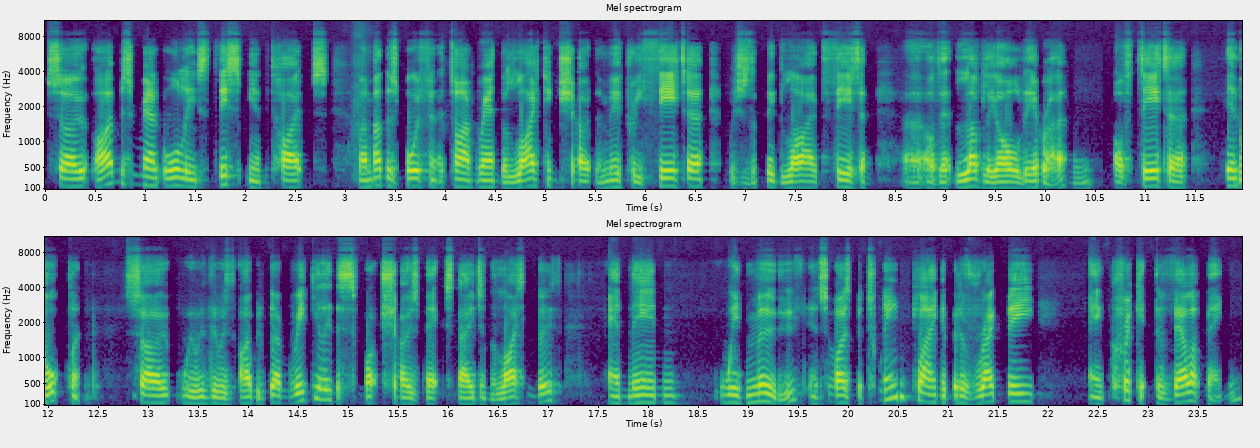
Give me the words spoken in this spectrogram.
So I was around all these thespian types. My mother's boyfriend at the time ran the lighting show at the Mercury Theatre, which is the big live theatre uh, of that lovely old era of theatre in Auckland. So we there was I would go regularly to watch shows backstage in the lighting booth, and then we'd moved, and so I was between playing a bit of rugby and cricket developing,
